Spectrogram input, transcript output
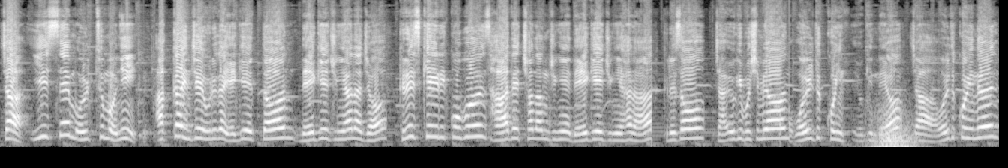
자, 이 샘 올트먼이 이 아까 이제 우리가 얘기했던 4개 중에 하나죠. 그레이스케일이 꼽은 4대 천왕 중에 4개 중에 하나. 그래서 자 여기 보시면 월드코인 여기 있네요. 자 월드코인은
